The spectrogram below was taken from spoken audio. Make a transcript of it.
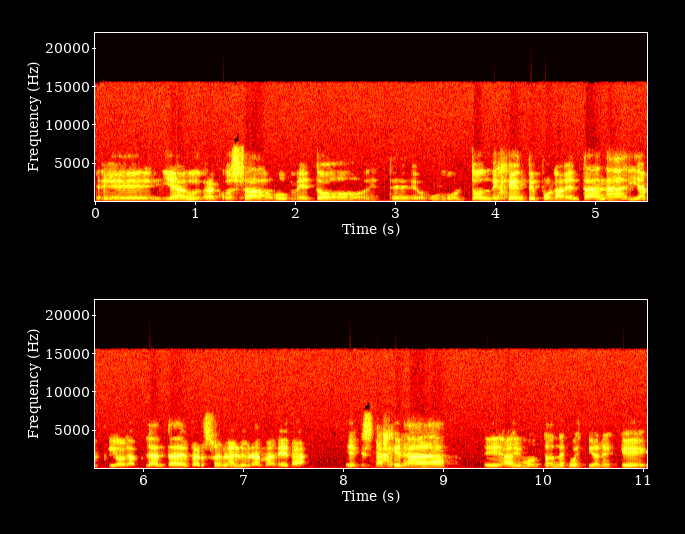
eh, y hago otra cosa o meto este, un montón de gente por la ventana y amplío la planta de personal de una manera exagerada. Eh, hay un montón de cuestiones que,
